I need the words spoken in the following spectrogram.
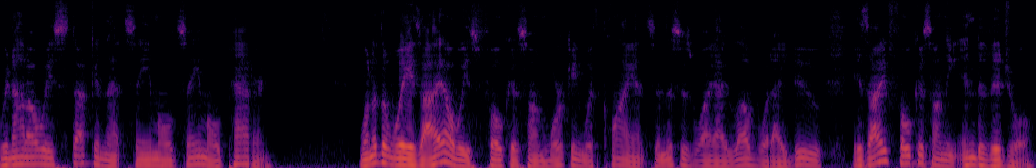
We're not always stuck in that same old, same old pattern. One of the ways I always focus on working with clients, and this is why I love what I do, is I focus on the individual.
